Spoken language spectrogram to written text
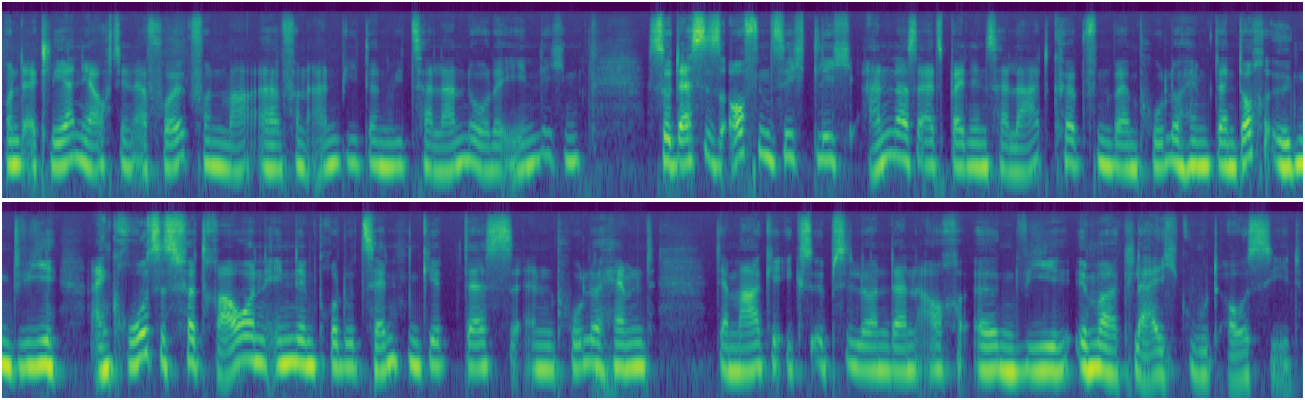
und erklären ja auch den Erfolg von, äh, von Anbietern wie Zalando oder ähnlichen, sodass es offensichtlich anders als bei den Salatköpfen beim Polohemd dann doch irgendwie ein großes Vertrauen in den Produzenten gibt, dass ein Polohemd der Marke XY dann auch irgendwie immer gleich gut aussieht.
